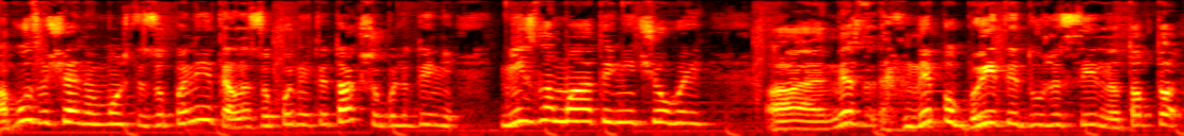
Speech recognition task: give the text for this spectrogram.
Або, звичайно, ви можете зупинити, але зупинити так, щоб людині ні зламати нічого, е, не, не побити дуже сильно. Тобто,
